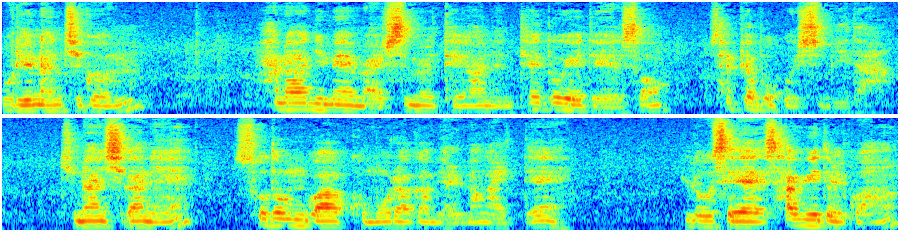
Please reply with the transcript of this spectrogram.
우리는 지금 하나님의 말씀을 대하는 태도에 대해서 살펴보고 있습니다. 지난 시간에 소돔과 고모라가 멸망할 때 롯의 사위들과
